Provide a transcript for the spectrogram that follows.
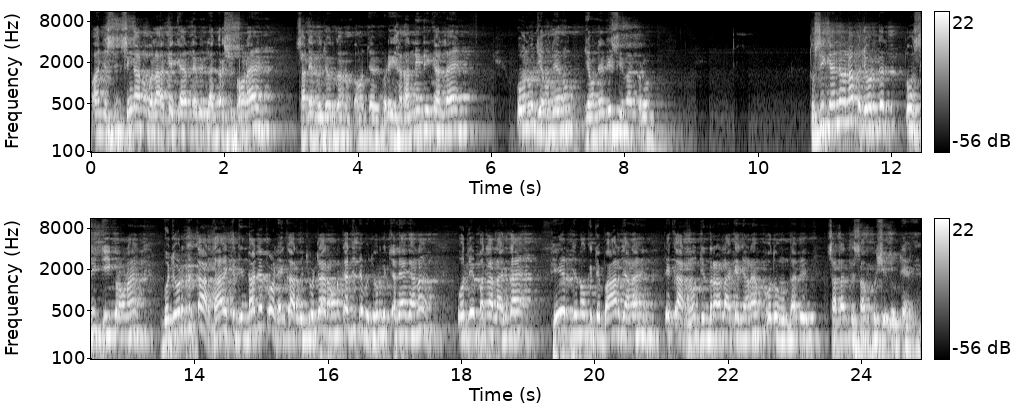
ਪੰਜ ਸਿੰਘਾਂ ਨੂੰ ਬੁਲਾ ਕੇ ਕਹਿੰਦੇ ਵੀ ਲੰਗਰ ਛਕਾਉਣਾ ਹੈ। ਸਾਡੇ ਬਜ਼ੁਰਗਾਂ ਨੂੰ ਪਹੁੰਚਿਆ ਵੀ ਬੜੀ ਹੈਰਾਨੀ ਦੀ ਗੱਲ ਹੈ। ਉਹਨੂੰ ਜਿਉਂਦੇ ਨੂੰ ਜਿਉਂਦੇ ਦੀ ਸੇਵਾ ਕਰੋ। ਤੁਸੀਂ ਕਹਿੰਦੇ ਹੋ ਨਾ ਬਜ਼ੁਰਗ ਤੋਂ ਅਸੀਂ ਕੀ ਕਰਾਉਣਾ ਬਜ਼ੁਰਗ ਘਰ ਦਾ ਇੱਕ ਜਿੰਦਾ ਜੇ ਤੁਹਾਡੇ ਘਰ ਵਿੱਚ ਬੈਠਾ ਰੌਣਕਾਂ ਜਿੱਤੇ ਬਜ਼ੁਰਗ ਚਲਿਆ ਗਿਆ ਨਾ, ਉਹਦੇ ਪਤਾ ਲੱਗਦਾ ਫਿਰ ਜਦੋਂ ਕਿਤੇ ਬਾਹਰ ਜਾਣਾ ਹੈ ਤੇ ਘਰ ਨੂੰ ਜਿੰਦਰਾ ਲਾ ਕੇ ਜਾਣਾ, ਉਦੋਂ ਹੁੰਦਾ ਵੀ ਸਾਡਾ ਤੇ ਸਭ ਕੁਝ ਹੀ ਲੁੱਟਿਆ ਗਿਆ।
